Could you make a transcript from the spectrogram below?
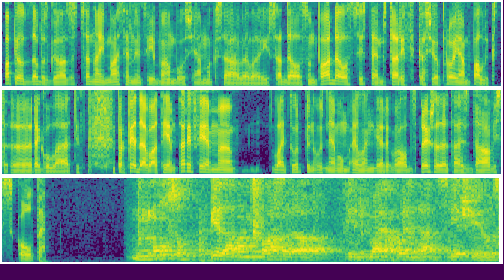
papildus dabas gāzes cenai mājsaimniecībām būs jāmaksā vēl arī sadales un pārdales sistēmas tarifi, kas joprojām paliks uh, regulēti. Par piedāvātajiem tarifiem, uh, lai turpina uzņēmumu LNG valdes priekšsēdētājs Dāvis Skulte. Mūsu piedāvājums pārsvarā ir vairāk orientēts tieši uz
